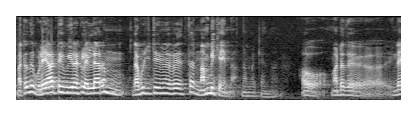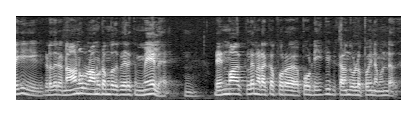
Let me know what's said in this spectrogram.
மற்றது விளையாட்டு வீரர்கள் எல்லாரும் WGTP வைத்த நம்பிக்கையும் தான். நம்பிக்கை தான். ஓ மற்றது இன்றைக்கு கிட்டத்தட்ட நானூறு நானூற்றம்பது பேருக்கு மேலே டென்மார்க்கில் நடக்க போகிற போட்டிக்கு கலந்து கொள்ள போய் நம்ம உண்டு அது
